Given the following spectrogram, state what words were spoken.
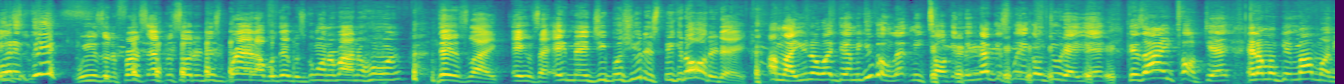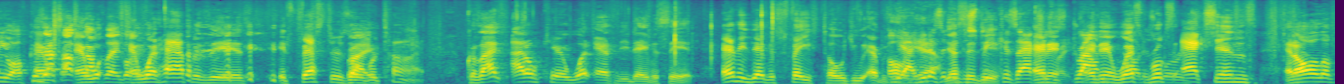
What is this? We was in the first episode of this, Brad. I was they was going around the horn. They was like, hey, was like, hey man, G Bush, you didn't speak at all today. I'm like, you know what, damn it, you gonna let me talk and McNuggets, we ain't gonna do that yet, cause I ain't talked yet, and I'm gonna get my money off, cause that's how and, I'm what, playing. Go and what happens is it festers Right. over time. Because I, I don't care what Anthony Davis said. Anthony Davis' face told you everything. Oh, Yeah, he doesn't Yes, need to speak. did. His actions and and then Westbrook's actions and all of.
